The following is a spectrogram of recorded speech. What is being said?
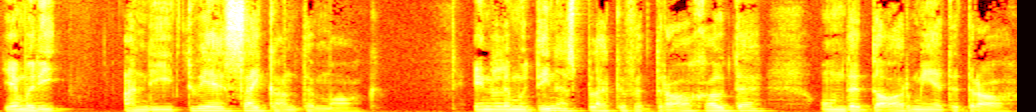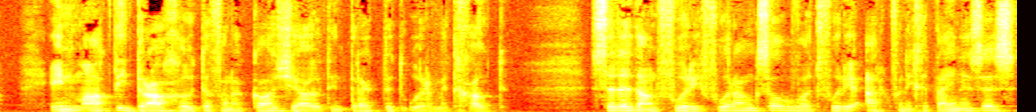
Jy moet die aan die twee sykante maak. En hulle moet dien as plekke vir draaghoute om dit daarmee te dra. En maak die draaghoute van akasiëhout en trek dit oor met goud sit dit dan voor die voorhangsel wat voor die ark van die getuienis is,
